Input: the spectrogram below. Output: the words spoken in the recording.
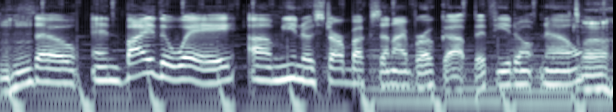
mm-hmm. So, and by the way, um, you know, Starbucks and I broke up. If you don't know, Uh,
